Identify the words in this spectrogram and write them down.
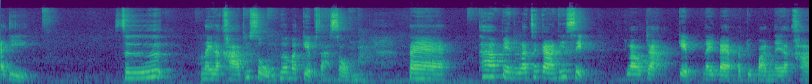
อดีต ซื้อ ในราคาที่สูงเพื่อมาเก็บสะสม แต่ถ้าเป็นรัชกาลที่ 10 เราจะเก็บในแบบปัจจุบันในราคา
